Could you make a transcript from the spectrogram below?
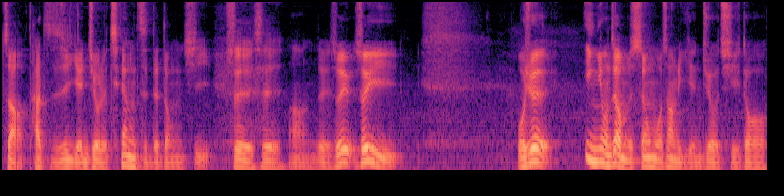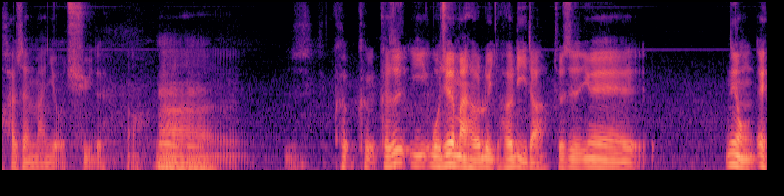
噪，他只是研究了这样子的东西。是是，啊，对，所以所以我觉得应用在我们生活上的研究，其实都还算蛮有趣的啊。那、嗯可可可是以我觉得蛮合理合理的啊、就是因为那种哎、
